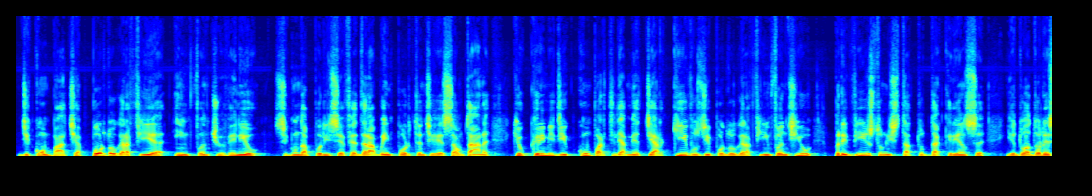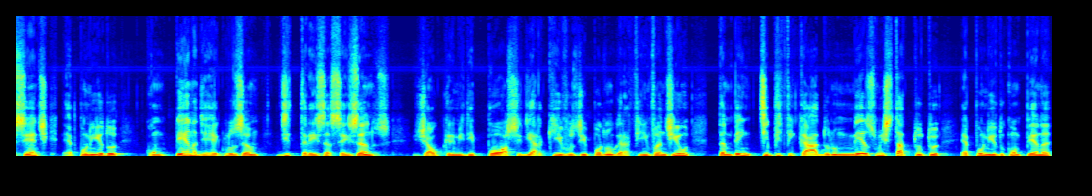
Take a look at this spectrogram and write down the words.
de combate à pornografia infantil-juvenil. Segundo a Polícia Federal, é importante ressaltar que o crime de compartilhamento de arquivos de pornografia infantil, previsto no Estatuto da Criança e do Adolescente, é punido com pena de reclusão de 3 a 6 anos. Já o crime de posse de arquivos de pornografia infantil, também tipificado no mesmo estatuto, é punido com pena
